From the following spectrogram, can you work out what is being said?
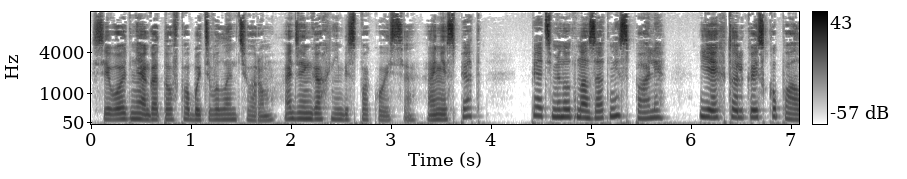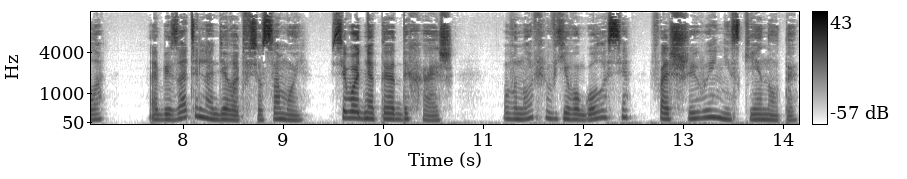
Сегодня я готов побыть волонтером. О деньгах не беспокойся. Они спят? Пять минут назад не спали. Я их только искупала. Обязательно делать все самой. Сегодня ты отдыхаешь. Вновь в его голосе фальшивые низкие ноты.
